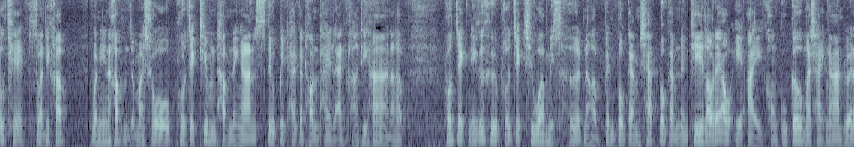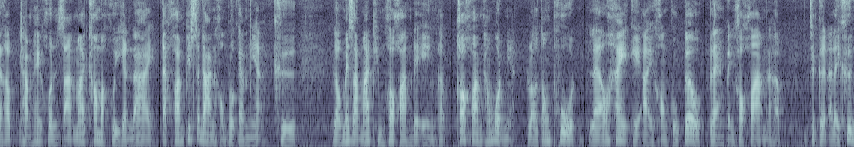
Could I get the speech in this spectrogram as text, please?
โอเค สวัสดีครับ วันนี้นะครับผมจะมาโชว์โปรเจกต์ที่ผมทำในงาน Stupid Hackathon Thailand ครั้งที่ 5 นะครับ โปรเจกต์นี้ก็คือโปรเจกต์ชื่อว่า misheard นะครับ เป็นโปรแกรมแชทโปรแกรมหนึ่งที่เราได้เอา AI ของ Google มาใช้งานด้วยนะครับ ทำให้คนสามารถเข้ามาคุยกันได้ แต่ความพิสดารของโปรแกรมนี้คือ เราไม่สามารถพิมพ์ข้อความได้เองครับ ข้อความทั้งหมดเนี่ยเราต้องพูดแล้วให้ AI ของ Google แปลงเป็นข้อความนะครับ จะเกิดอะไรขึ้น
